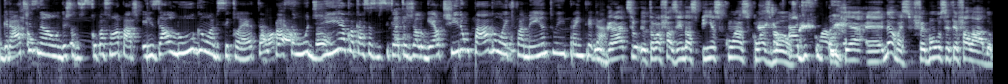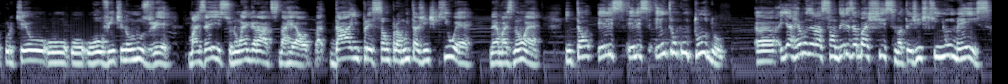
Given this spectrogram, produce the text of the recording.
Grátis não, deixa, desculpa só uma parte. Eles alugam a bicicleta, aluguel. passam o dia com aquelas bicicletas de aluguel, tiram, pagam o equipamento e para entregar. O grátis eu, eu tava fazendo as pinhas com as, com as mãos. Ah, desculpa. Porque, é, não, mas foi bom você ter falado, porque o, o, o, o ouvinte não nos vê. Mas é isso, não é grátis, na real. Dá a impressão para muita gente que o é né? Mas não é. Então eles, eles entram com tudo. Uh, e a remuneração deles é baixíssima. Tem gente que em um mês,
